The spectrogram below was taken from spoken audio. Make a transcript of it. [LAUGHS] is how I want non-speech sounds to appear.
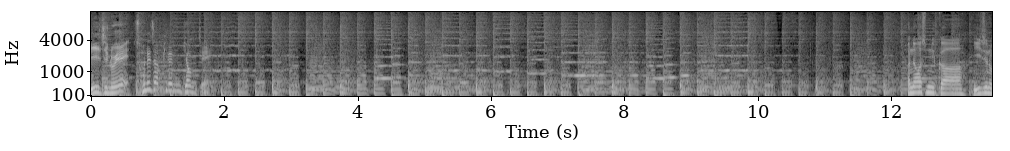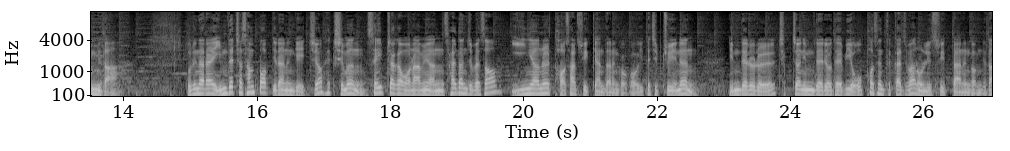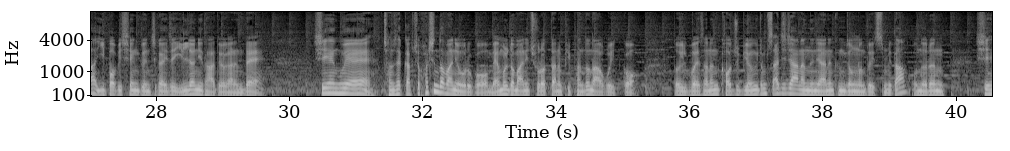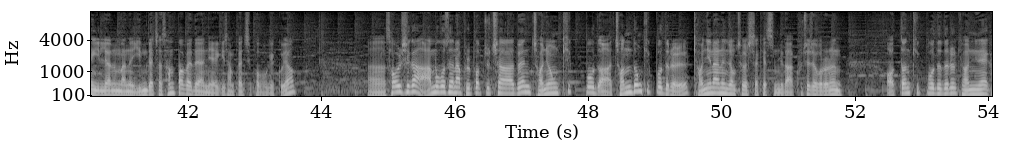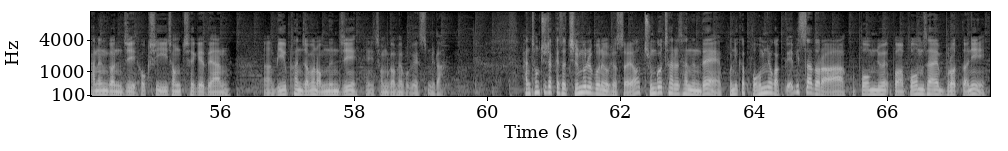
이진우의 손에 잡히는 경제. 안녕하십니까 이진우입니다. 우리나라의 임대차 3법이라는 게 있죠. 핵심은 세입자가 원하면 살던 집에서 2년을 더 살 수 있게 한다는 거고 이때 집주인은 임대료를 직전 임대료 대비 5%까지만 올릴 수 있다는 겁니다. 이 법이 시행된 지가 이제 1년이 다 되어 가는데 시행 후에 전셋값이 훨씬 더 많이 오르고 매물도 많이 줄었다는 비판도 나오고 있고 또 일부에서는 거주 비용이 좀 싸지지 않았느냐는 긍정론도 있습니다. 오늘은 시행 1년을 맞는 임대차 3법에 대한 이야기 잠깐 짚어보겠고요. 어, 서울시가 아무 곳에나 불법 주차된 전용 킥보드, 아, 전동 킥보드를 견인하는 정책을 시작했습니다. 구체적으로는 어떤 킥보드들을 견인해 가는 건지 혹시 이 정책에 대한 어, 미흡한 점은 없는지 예, 점검해 보겠습니다. 한 청취자께서 질문을 보내오셨어요. 중고차를 샀는데 보니까 보험료가 꽤 비싸더라. 보험료, 보험사에 물었더니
